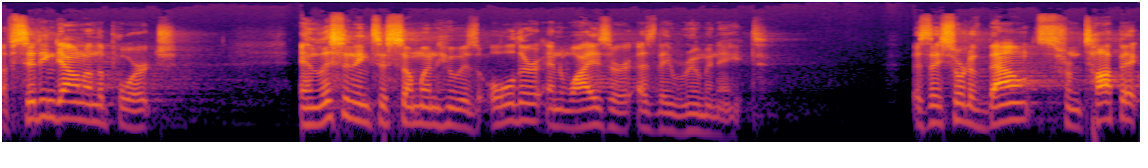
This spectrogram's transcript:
of sitting down on the porch and listening to someone who is older and wiser as they ruminate, as they sort of bounce from topic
